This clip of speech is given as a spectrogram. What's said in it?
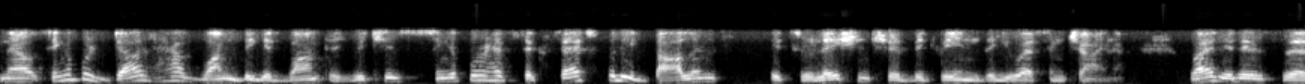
Now, Singapore does have one big advantage, which is Singapore has successfully balanced its relationship between the U.S. and China. Right? It is uh,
